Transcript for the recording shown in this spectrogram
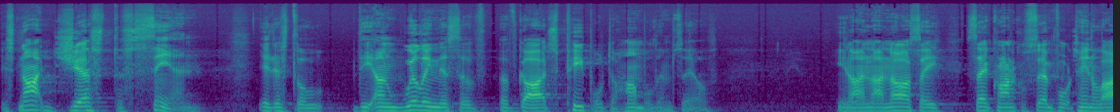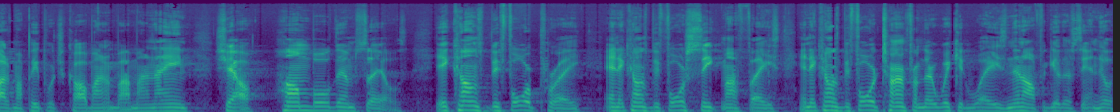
It's not just the sin, it is the, the unwillingness of, of God's people to humble themselves. You know, and I know I say, say Chronicles 7.14, a lot of my people which are called by, by my name shall humble themselves. It comes before pray, and it comes before seek my face, and it comes before turn from their wicked ways, and then I'll forgive their sin.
